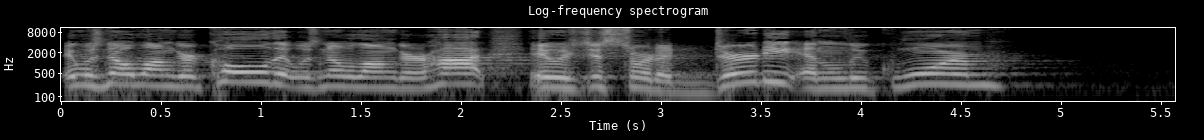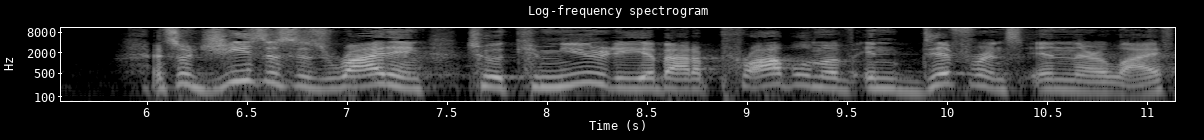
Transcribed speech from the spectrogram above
It was no longer cold, it was no longer hot, it was just sort of dirty and lukewarm. And so Jesus is writing to a community about a problem of indifference in their life,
